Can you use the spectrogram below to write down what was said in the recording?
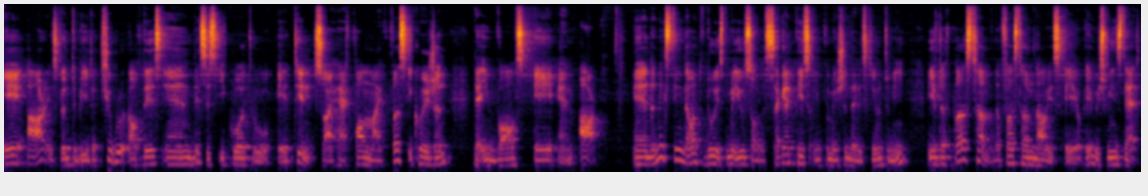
AR is going to be the cube root of this and this is equal to 18. So I have formed my first equation that involves A and R. And the next thing that I want to do is make use of the second piece of information that is given to me. If the first term, the first term now is A, okay, which means that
